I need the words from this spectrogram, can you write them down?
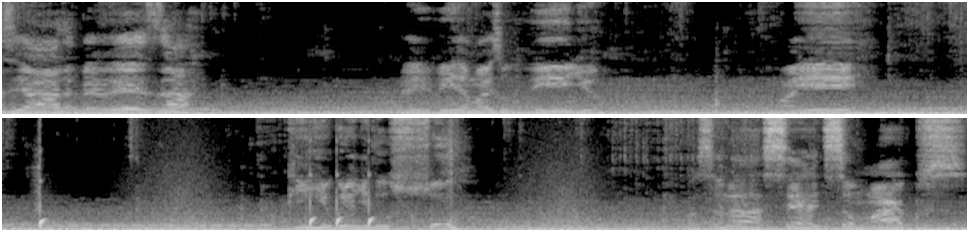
rapaziada, beleza? Bem-vindo a mais um vídeo. Vamos aí. Aqui em Rio Grande do Sul. Passando a Serra de São Marcos.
